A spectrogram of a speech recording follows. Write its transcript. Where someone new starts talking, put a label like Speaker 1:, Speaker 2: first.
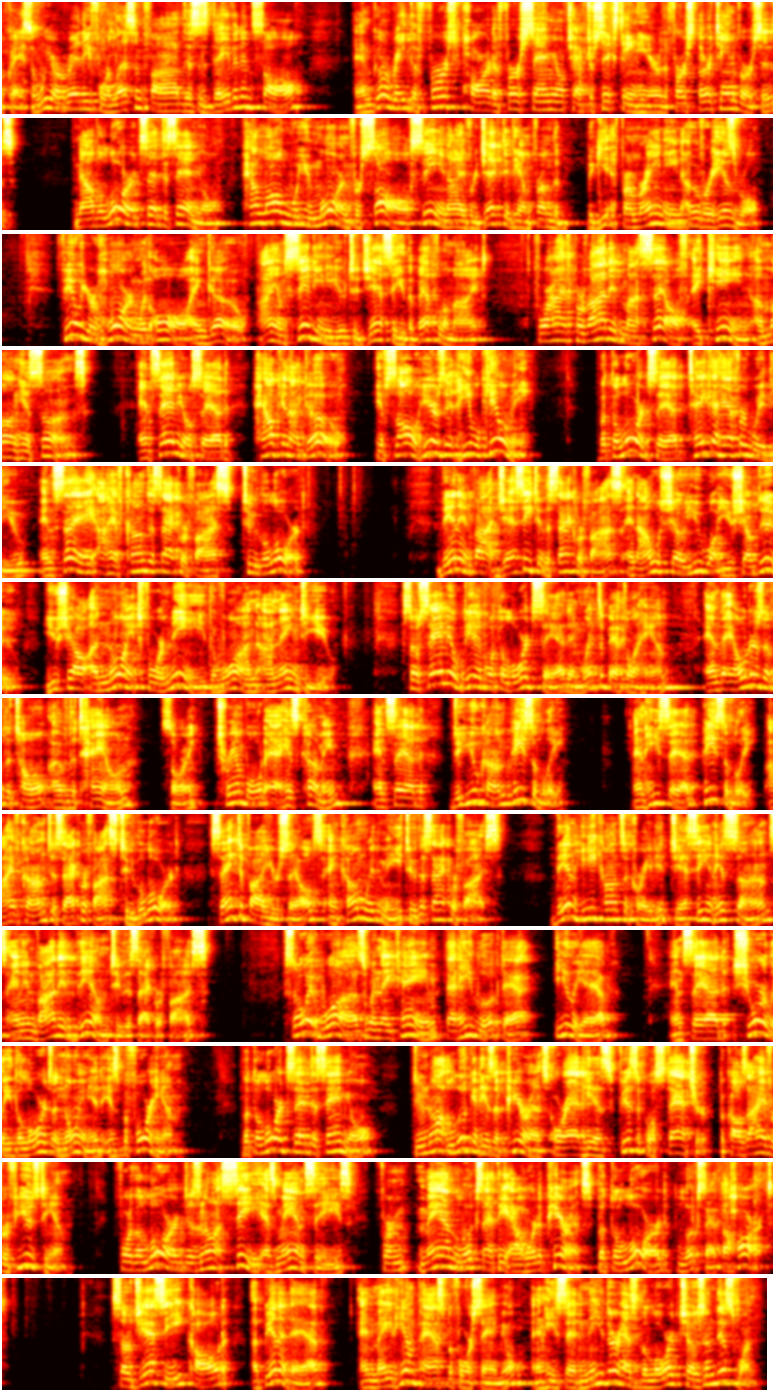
Speaker 1: Okay, so we are ready for lesson five. This is David and Saul. And I'm going to read the first part of 1 Samuel chapter 16 here, the first 13 verses. Now the Lord said to Samuel, How long will you mourn for Saul, seeing I have rejected him from the from reigning over Israel? Fill your horn with oil and go. I am sending you to Jesse the Bethlehemite for I have provided myself a king among his sons. And Samuel said, How can I go? If Saul hears it, he will kill me. But the Lord said, Take a heifer with you, and say, I have come to sacrifice to the Lord. Then invite Jesse to the sacrifice, and I will show you what you shall do. You shall anoint for me the one I name to you. So Samuel did what the Lord said and went to Bethlehem, and the elders of the, to- of the town, sorry, trembled at his coming and said, Do you come peaceably? And he said, Peaceably, I have come to sacrifice to the Lord. Sanctify yourselves and come with me to the sacrifice. Then he consecrated Jesse and his sons and invited them to the sacrifice. So it was when they came that he looked at Eliab and said, Surely the Lord's anointed is before him. But the Lord said to Samuel, Do not look at his appearance or at his physical stature, because I have refused him. For the Lord does not see as man sees, for man looks at the outward appearance, but the Lord looks at the heart. So Jesse called Abinadab and made him pass before Samuel. And he said, Neither has the Lord chosen this one.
